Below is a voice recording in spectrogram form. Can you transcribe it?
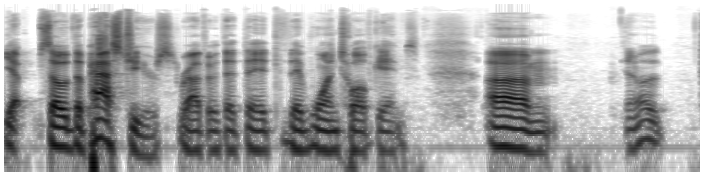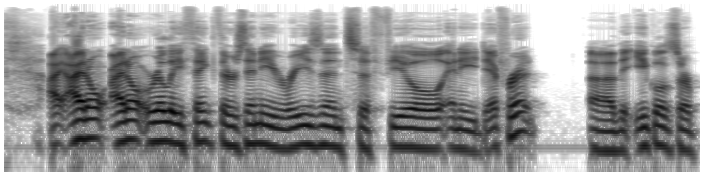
Yep. So the past years, rather, that they they've won twelve games. Um, you know, I, I don't I don't really think there's any reason to feel any different. Uh, the Eagles are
